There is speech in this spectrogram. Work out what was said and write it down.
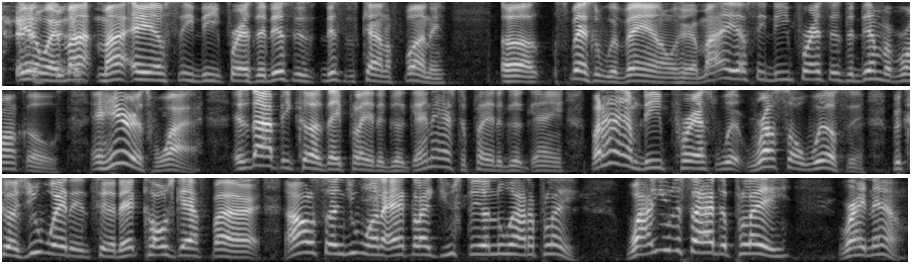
anyway, my my AFCD press. This is this is kind of funny, uh, especially with Van on here. My LCD press is the Denver Broncos, and here is why. It's not because they played a good game. They actually played a good game, but I am depressed with Russell Wilson because you waited until that coach got fired, and all of a sudden you want to act like you still knew how to play. Why you decide to play right now?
